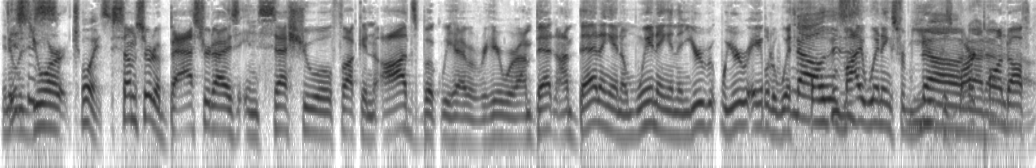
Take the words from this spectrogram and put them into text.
and it was your choice. some sort of bastardized incestual fucking odds book we have over here where I'm betting I'm betting and I'm winning and then you're you're able to withhold this is- my winnings from you because No, Mark no, no, pawned no, off no.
